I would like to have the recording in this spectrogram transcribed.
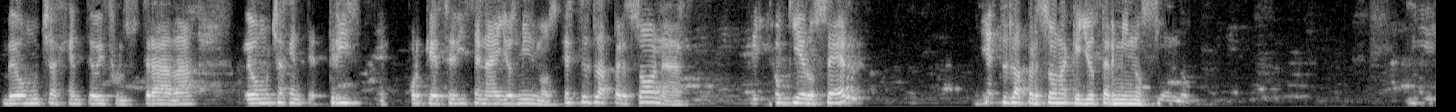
veo mucha gente hoy frustrada, veo mucha gente triste porque se dicen a ellos mismos, esta es la persona que yo quiero ser y esta es la persona que yo termino siendo. Y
